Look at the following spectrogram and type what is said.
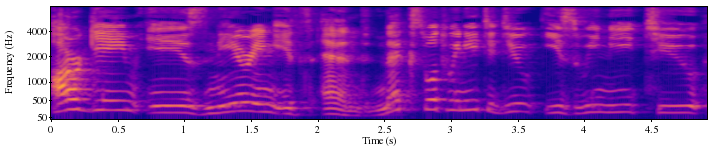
Our game is nearing its end. Next, what we need to do is we need to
